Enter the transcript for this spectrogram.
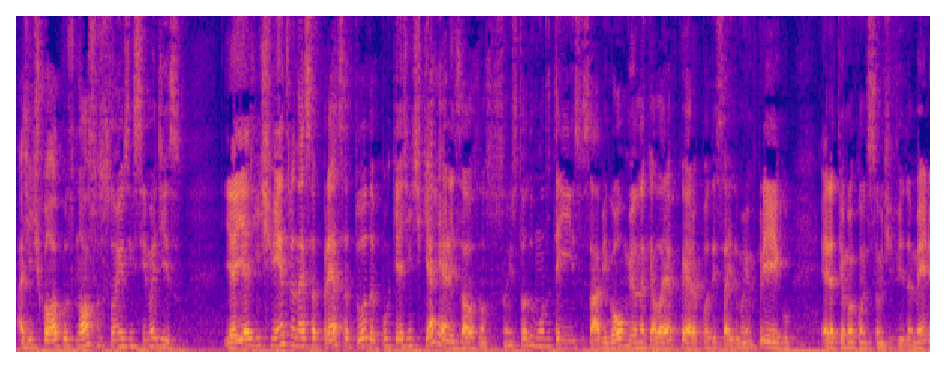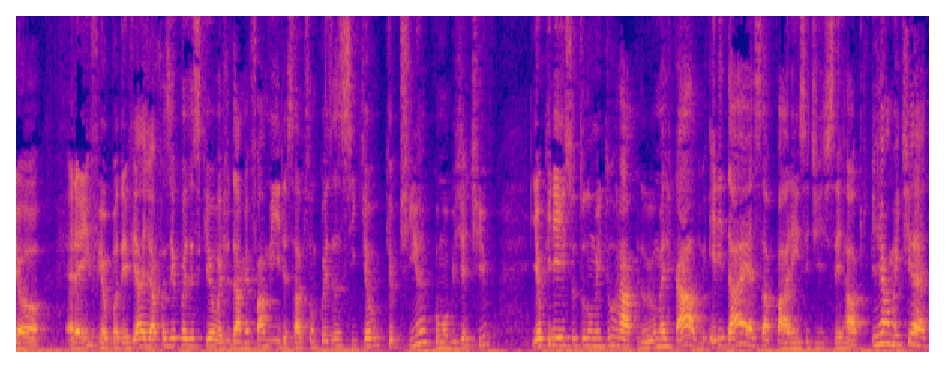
a gente coloca os nossos sonhos em cima disso. E aí a gente entra nessa pressa toda porque a gente quer realizar os nossos sonhos. Todo mundo tem isso, sabe? Igual o meu naquela época era poder sair do meu emprego, era ter uma condição de vida melhor, era, enfim, eu poder viajar, fazer coisas que eu ajudar minha família, sabe? São coisas assim que eu, que eu tinha como objetivo. E eu queria isso tudo muito rápido. E o mercado, ele dá essa aparência de ser rápido, porque realmente é.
